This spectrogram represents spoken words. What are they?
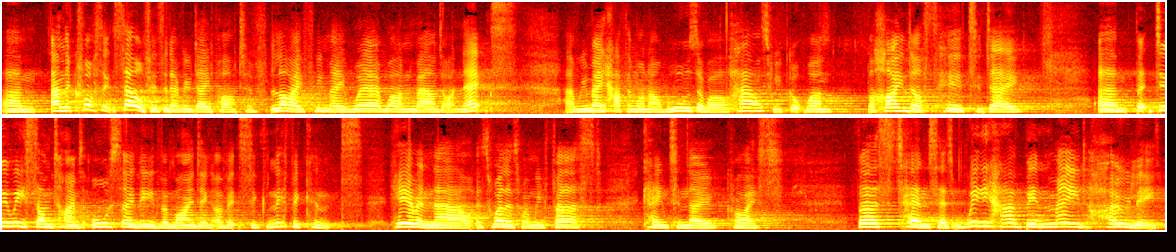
Um, and the cross itself is an everyday part of life. We may wear one round our necks, and we may have them on our walls of our house. We've got one behind us here today. Um, but do we sometimes also need reminding of its significance here and now, as well as when we first came to know Christ? Verse 10 says, We have been made holy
